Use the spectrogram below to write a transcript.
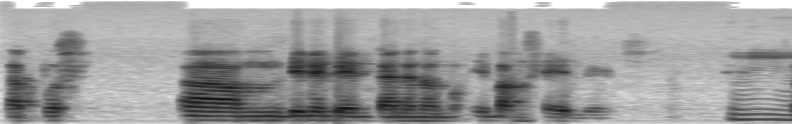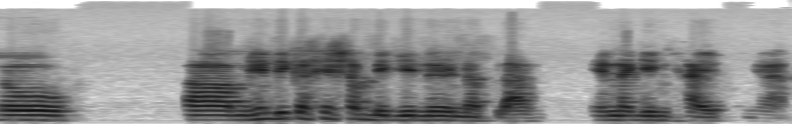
Tapos, um, binibenta na ng ibang sellers. Mm. So, um, hindi kasi siya beginner na plant. And naging hype nga.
